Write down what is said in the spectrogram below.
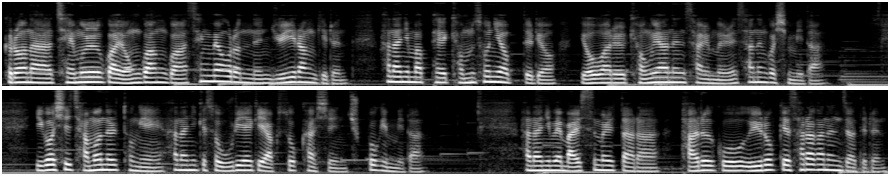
그러나 재물과 영광과 생명을 얻는 유일한 길은 하나님 앞에 겸손히 엎드려 여호와를 경외하는 삶을 사는 것입니다. 이것이 잠언을 통해 하나님께서 우리에게 약속하신 축복입니다. 하나님의 말씀을 따라 바르고 의롭게 살아가는 자들은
